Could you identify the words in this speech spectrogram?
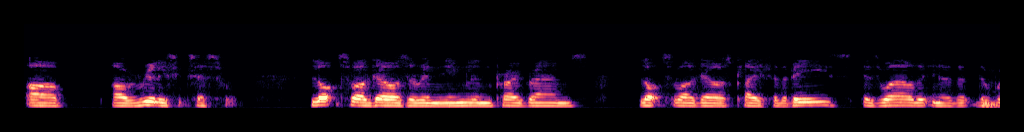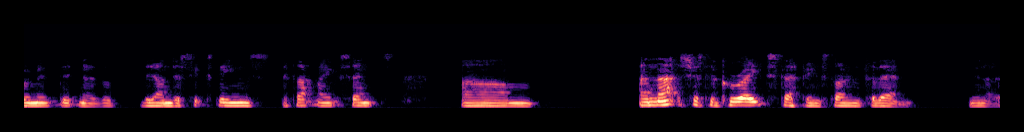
are are really successful. Lots of our girls are in the England programs. Lots of our girls play for the bees as well. That you know the, the hmm. women, the, you know the, the under 16s, if that makes sense. Um, and that's just a great stepping stone for them. You know,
